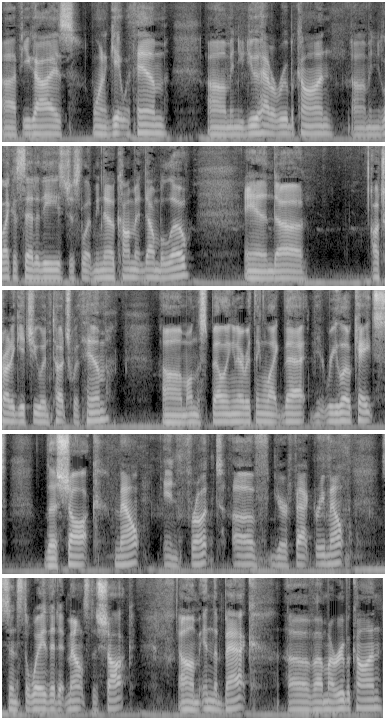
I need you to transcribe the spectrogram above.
Uh, if you guys want to get with him, um, and you do have a Rubicon um, and you'd like a set of these, just let me know. Comment down below, and uh, I'll try to get you in touch with him um, on the spelling and everything like that. It relocates the shock mount in front of your factory mount, since the way that it mounts the shock. Um, in the back of uh, my Rubicon,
